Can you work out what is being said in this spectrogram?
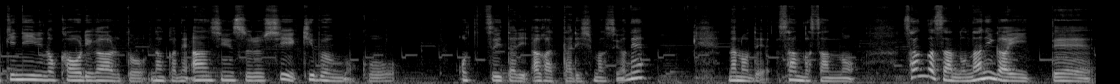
お気に入りの香りがあるとなんかね安心するし気分もこう落ち着いたり上がったりしますよね。なのでサンガさんのサンガさんの何がいいって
